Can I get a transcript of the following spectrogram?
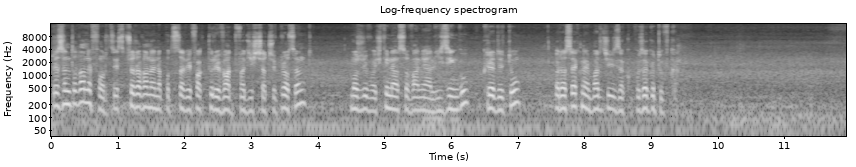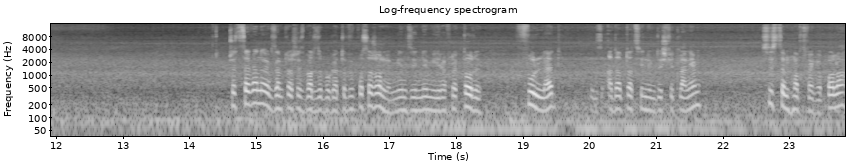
Prezentowany Ford jest sprzedawany na podstawie faktury VAT 23%, możliwość finansowania leasingu, kredytu oraz jak najbardziej zakupu za gotówkę. Przedstawiony egzemplarz jest bardzo bogato wyposażony, m.in. reflektory Full LED z adaptacyjnym doświetlaniem, system martwego pola,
